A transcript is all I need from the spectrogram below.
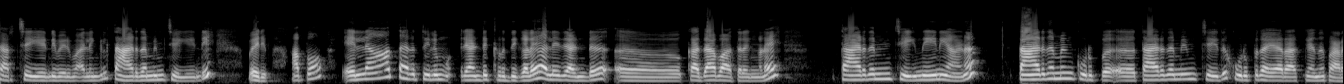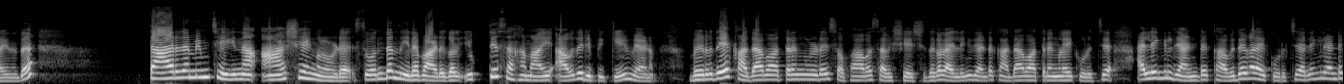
ചർച്ച ചെയ്യേണ്ടി വരും അല്ലെങ്കിൽ താരതമ്യം ചെയ്യേണ്ടി വരും. അപ്പോൾ എല്ലാ തരത്തിലും രണ്ട് കൃതികളെ അല്ലെങ്കിൽ രണ്ട് കഥാപാത്രങ്ങളെ താരതമ്യം ചെയ്യുന്നതിനെയാണ് താരതമ്യം കുറിപ്പ് താരതമ്യം ചെയ്ത് കുറിപ്പ് തയ്യാറാക്കുക എന്ന് പറയുന്നത്. താരതമ്യം ചെയ്യുന്ന ആശയങ്ങളോട് സ്വന്തം നിലപാടുകൾ യുക്തിസഹമായി അവതരിപ്പിക്കുകയും വേണം. വെറുതെ കഥാപാത്രങ്ങളുടെ സ്വഭാവ സവിശേഷതകൾ അല്ലെങ്കിൽ രണ്ട് കഥാപാത്രങ്ങളെക്കുറിച്ച് അല്ലെങ്കിൽ രണ്ട് കവിതകളെക്കുറിച്ച് അല്ലെങ്കിൽ രണ്ട്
